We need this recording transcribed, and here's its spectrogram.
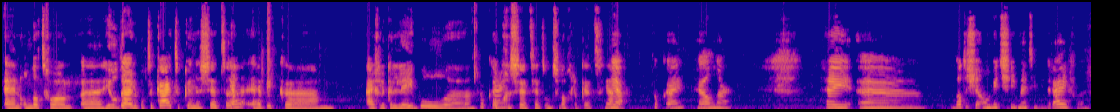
En om dat gewoon uh, heel duidelijk op de kaart te kunnen zetten, Ja. heb ik ehm, eigenlijk een label eh, opgezet, het ontslagloket. Ja. Ja. Oké, helder. Hey, eh, wat is je ambitie met die bedrijven?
